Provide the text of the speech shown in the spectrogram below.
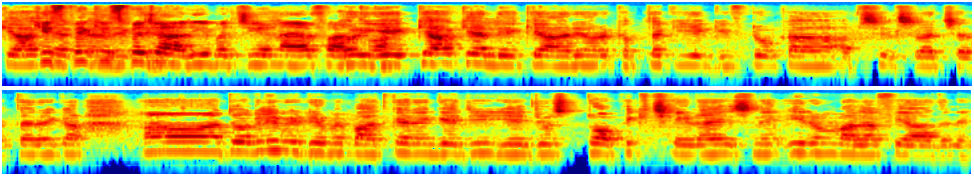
क्या किस क्या पे किस पे जा रही है बच्ची है नया और ये क्या क्या लेके आ रहे हैं और कब तक ये गिफ्टों का अब सिलसिला चलता रहेगा। हाँ तो अगली वीडियो में बात करेंगे जी ये जो टॉपिक छेड़ा है इसने इरम वाला फियाद ने।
